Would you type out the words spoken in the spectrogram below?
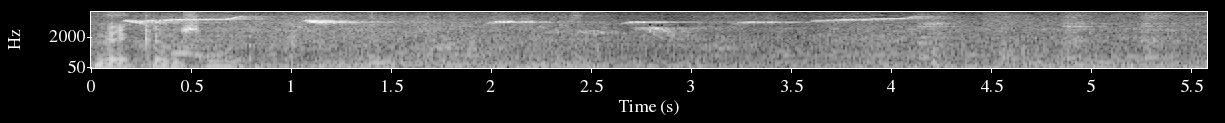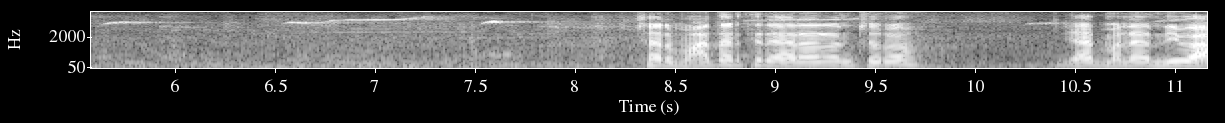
ಅಂಡ್ ಶಿವಮೊಗ್ಗ ಸರ್ ಮಾತಾಡ್ತೀರಾ ಯಾರು ಒಂಚೂರು ಯಾರು ಮನೆಯವ್ರು ನೀವಾ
